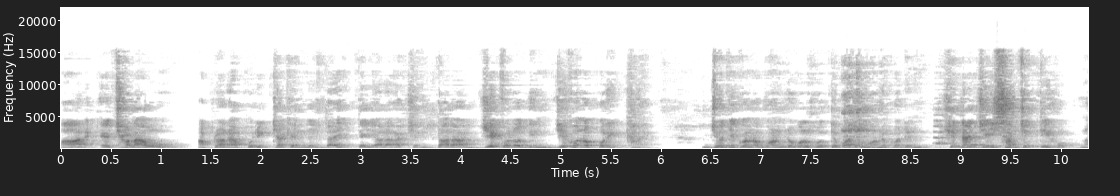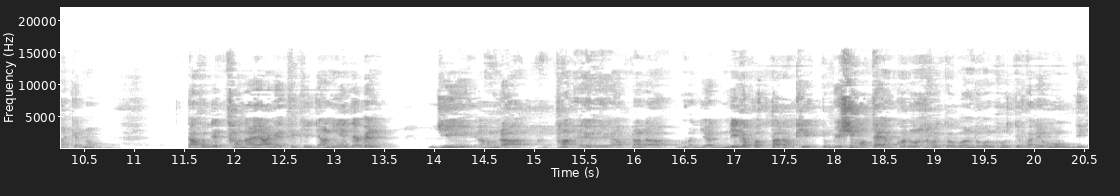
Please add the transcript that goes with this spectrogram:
আর এছাড়াও আপনারা পরীক্ষা কেন্দ্রের দায়িত্বে যারা আছেন, তারা যে কোনো দিন যে কোনো পরীক্ষায় যদি কোনো গন্ডগোল হতে পারে, মনে করেন, সেটা যেই সাবজেক্টেই হোক না কেন, তাহলে থানায় আগে থেকে জানিয়ে দেবেন যে আমরা আপনারা যে নিরাপত্তা রক্ষী একটু বেশি মোতায়েন করুন, হয়তো গন্ডগোল হতে পারে অমুক দিন।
